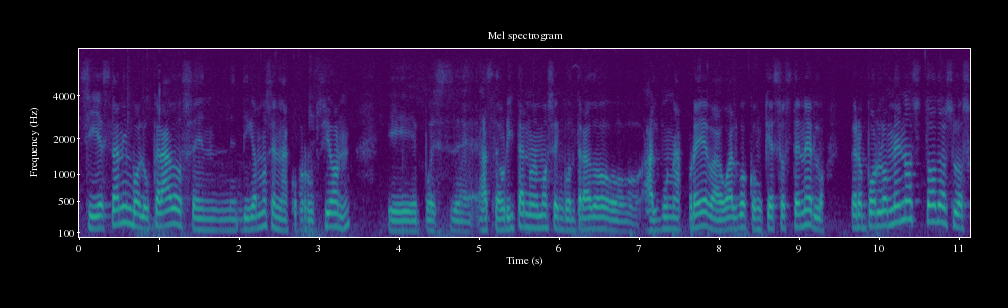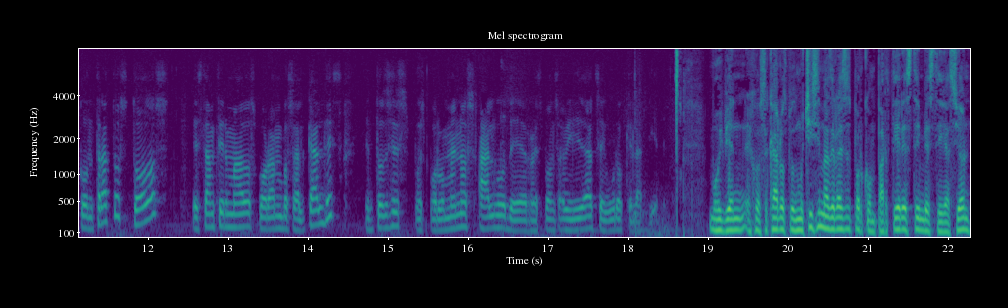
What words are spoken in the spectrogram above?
Si están involucrados en, digamos, en la corrupción, eh, pues eh, hasta ahorita no hemos encontrado alguna prueba o algo con que sostenerlo, pero por lo menos todos los contratos, todos están firmados por ambos alcaldes, entonces pues por lo menos algo de responsabilidad seguro que la tienen. Muy bien, José Carlos, pues muchísimas gracias por compartir esta investigación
